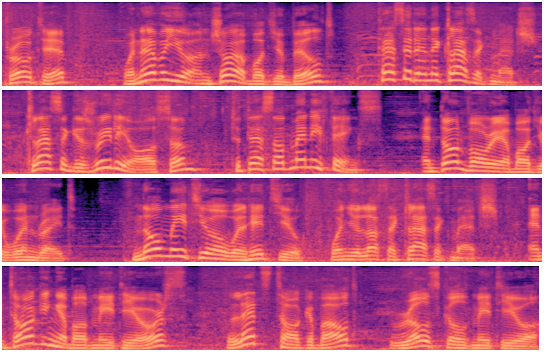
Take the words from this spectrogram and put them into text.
Pro tip, whenever you're unsure about your build, test it in a Classic match. Classic is really awesome to test out many things. And don't worry about your win rate. No meteor will hit you when you lost a Classic match. And talking about meteors, Let's talk about Rose Gold Meteor.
